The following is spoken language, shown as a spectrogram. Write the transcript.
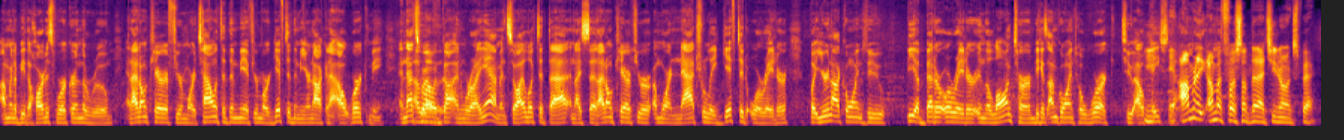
i'm going to be the hardest worker in the room and i don't care if you're more talented than me if you're more gifted than me you're not going to outwork me and that's I where i've it. gotten where i am and so i looked at that and i said i don't care if you're a more naturally gifted orator but you're not going to be a better orator in the long term because I'm going to work to outpace you. Yeah, I'm gonna I'm gonna throw something at you you don't expect.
